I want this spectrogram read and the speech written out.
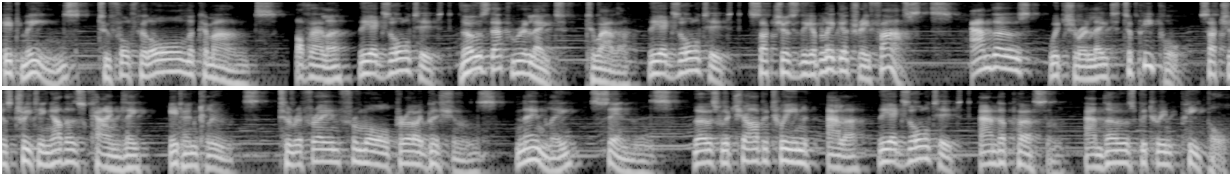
It means to fulfill all the commands of Allah, the Exalted, those that relate to Allah, the Exalted, such as the obligatory fasts, and those which relate to people, such as treating others kindly. It includes to refrain from all prohibitions, namely, sins, those which are between Allah, the Exalted, and a person, and those between people,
